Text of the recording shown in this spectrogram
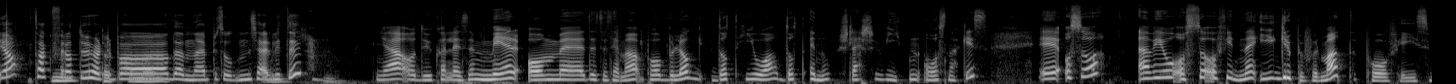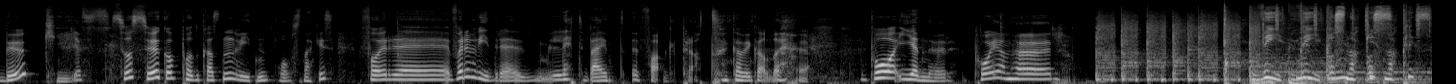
Ja, takk for at du hørte på denne episoden, kjære lytter. Ja, og du kan lese mer om eh, dette temaet på blogg.hioa.no slash viten og snakkis. Eh, og så er vi jo også å finne i gruppeformat på Facebook. Yes. Så søk opp podkasten Viten og snakkis for, eh, for en videre lettbeint fagprat, kan vi kalle det. På gjenhør. På gjenhør. Viten og snakkis.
